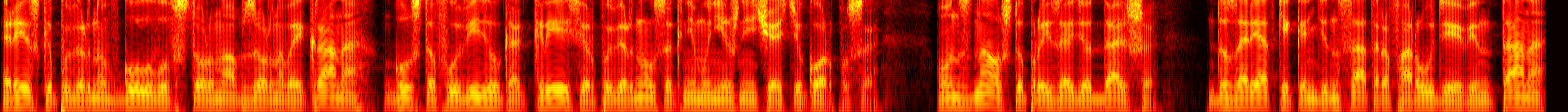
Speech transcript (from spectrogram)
Резко повернув голову в сторону обзорного экрана, Густав увидел, как крейсер повернулся к нему нижней частью корпуса. Он знал, что произойдет дальше. До зарядки конденсаторов орудия Винтана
